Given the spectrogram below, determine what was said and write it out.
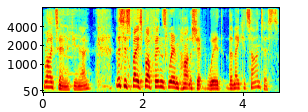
Write in if you know. This is Space Boffins. We're in partnership with the Naked Scientists.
